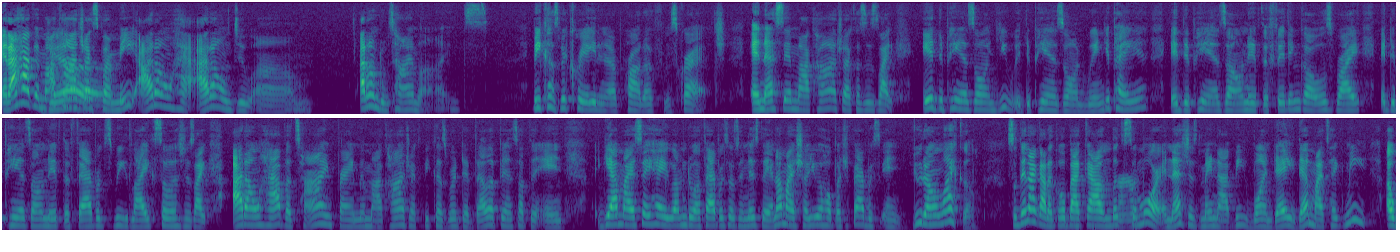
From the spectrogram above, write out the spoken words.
and I have in my Yeah. contracts for me. I don't have. I don't do. Um, I don't do timelines because we're creating a product from scratch, and that's in my contract. Because it's like it depends on you. It depends on when you're paying. It depends on if the fitting goes right. It depends on if the fabrics we like. So it's just like I don't have a time frame in my contract because we're developing something. And yeah, I might say, hey, I'm doing fabric sourcing this day, and I might show you a whole bunch of fabrics, and you don't like them. So then I got to go back out and look uh-huh. some more. And that just may not be one day. That might take me a,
